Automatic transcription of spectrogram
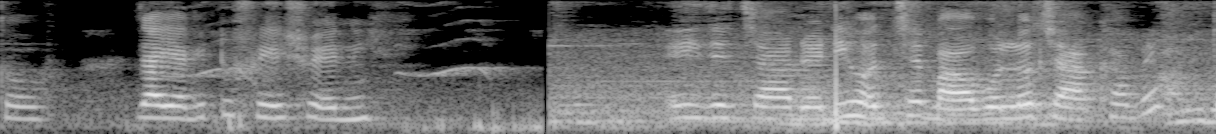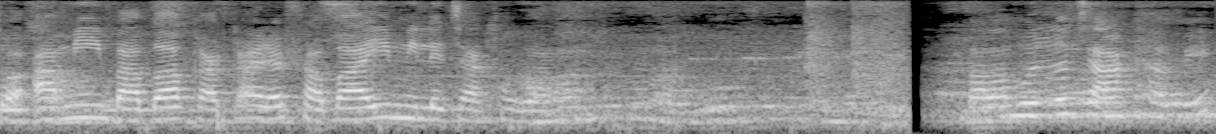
তো, যাই, আগে একটু ফ্রেশ হয়ে নিই এই যে চা রেডি হচ্ছে, বাবা বলল চা খাবে। তো আমি, বাবা, কাকা, এরা সবাই মিলে চা খাব বাবা বলল চা খাবে।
